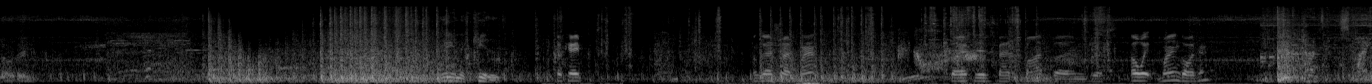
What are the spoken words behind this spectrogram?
reloading. Reyna killed. Okay. I'm gonna try to plant. Sorry if this is a bad spot, but I'm just. Oh wait, one in garden. Planting spike.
